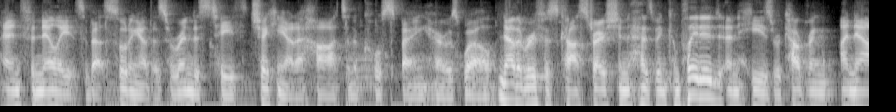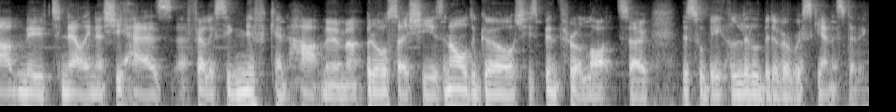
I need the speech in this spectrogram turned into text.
And for Nellie, it's about sorting out those horrendous teeth, checking out her heart, and of course, spaying her as well. Now that Rufus' castration has been completed and he is recovering, I now move to Nellie. Now, she has a fairly significant heart murmur, but also she is an older girl. She's been through a lot, so this will be a little bit of a risky anaesthetic.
